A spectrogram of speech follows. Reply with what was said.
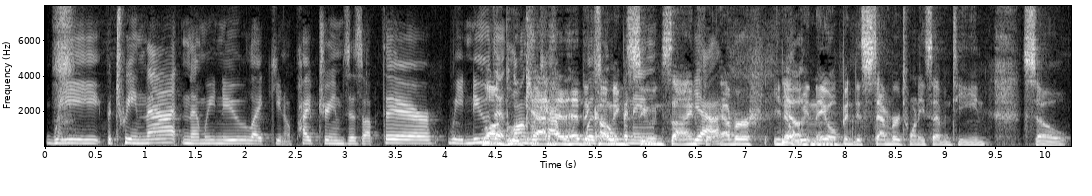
we, between that and then we knew like, you know, Pipe Dreams is up there. We knew Long that Blue Long Cat had had the was coming opening. soon sign Yeah. forever. You know, Yeah. when they opened December 2017. So,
